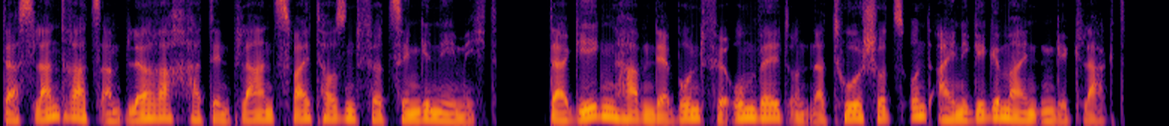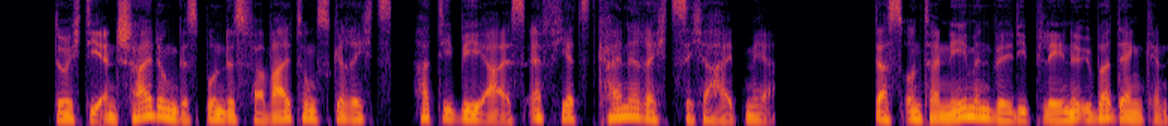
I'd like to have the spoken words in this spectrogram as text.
Das Landratsamt Lörrach hat den Plan 2014 genehmigt. Dagegen haben der Bund für Umwelt und Naturschutz und einige Gemeinden geklagt. Durch die Entscheidung des Bundesverwaltungsgerichts hat die BASF jetzt keine Rechtssicherheit mehr. Das Unternehmen will die Pläne überdenken.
